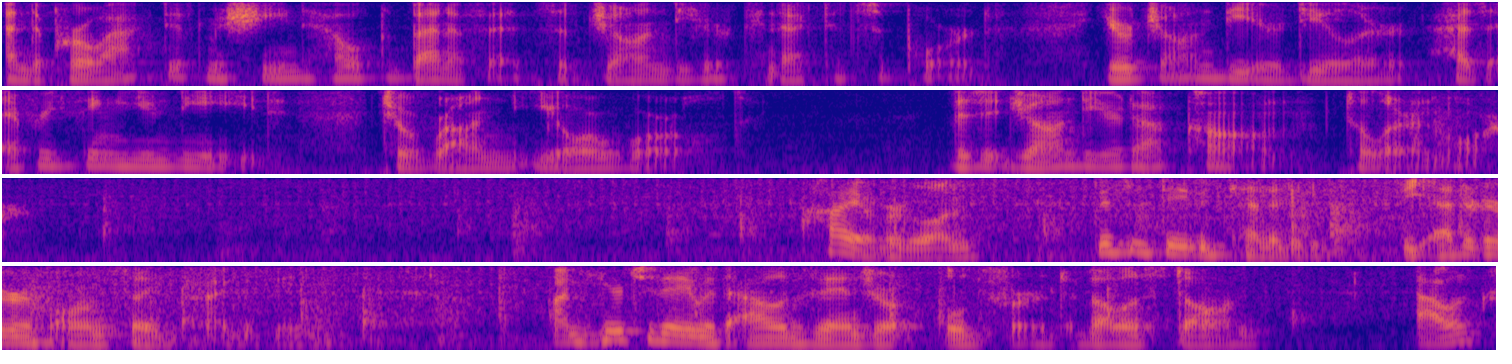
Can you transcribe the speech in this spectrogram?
and the proactive machine health benefits of John Deere Connected Support. Your John Deere dealer has everything you need to run your world. Visit johndeere.com to learn more. Hi, everyone. This is David Kennedy, the editor of Onsite magazine. I'm here today with Alexandra Oldford of EllisDon. Alex,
